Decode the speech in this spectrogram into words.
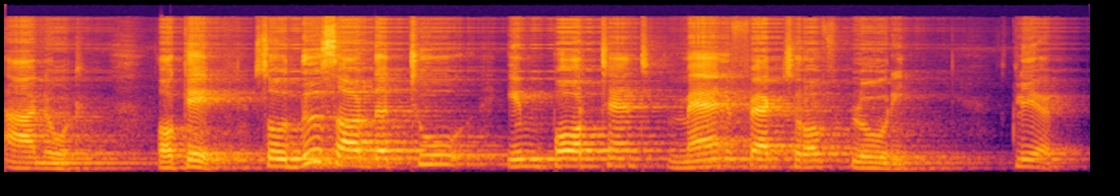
anode. Okay, so these are the two important manufacture of chlorine. Clear?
